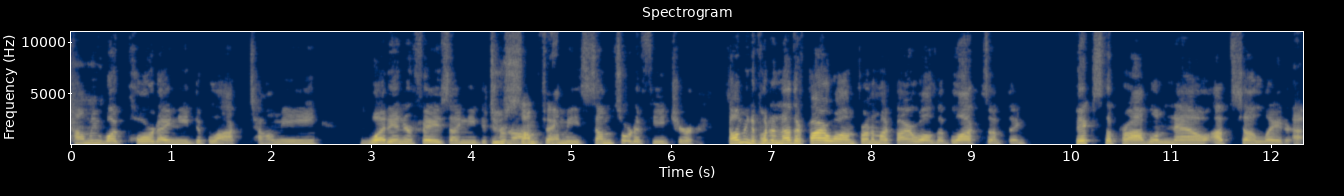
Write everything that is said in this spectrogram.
Tell me what port I need to block. Tell me what interface I need to Do turn off. Tell me some sort of feature. Tell me to put another firewall in front of my firewall to block something. Fix the problem now, upsell later. A-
